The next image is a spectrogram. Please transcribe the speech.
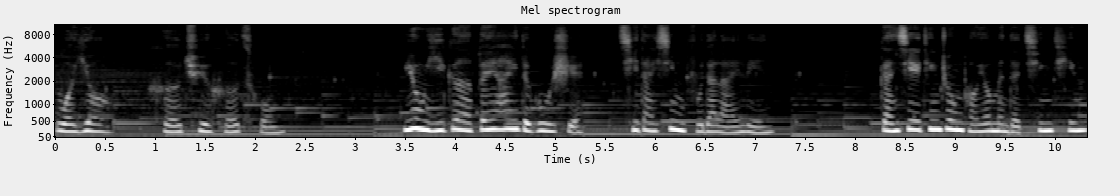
我又何去何从？用一个悲哀的故事，期待幸福的来临。感谢听众朋友们的倾听，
